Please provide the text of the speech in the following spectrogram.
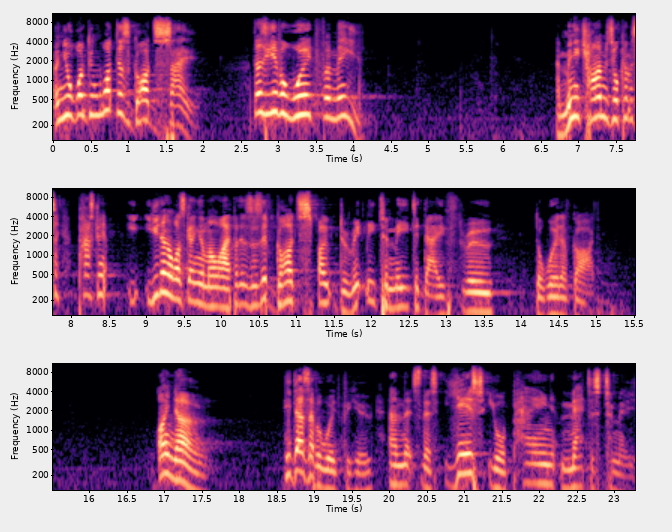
And you're wondering, what does God say? Does He have a word for me? And many times you'll come and say, Pastor, you don't know what's going on in my life, but it's as if God spoke directly to me today through the Word of God. I know He does have a word for you, and it's this Yes, your pain matters to me.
